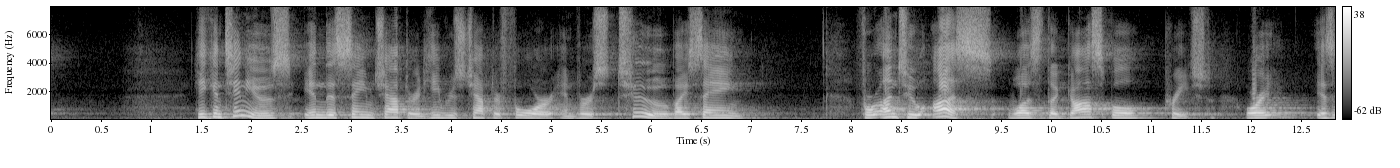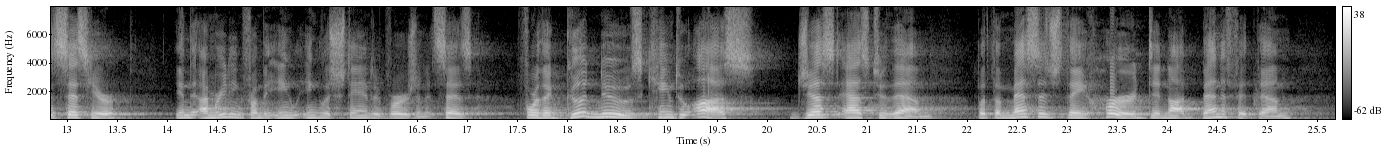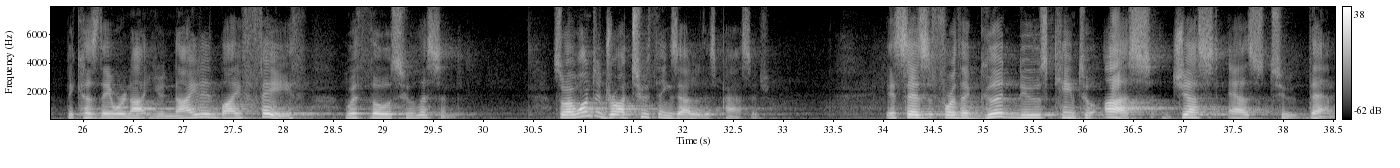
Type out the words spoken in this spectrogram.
He continues in this same chapter, in Hebrews chapter 4 and verse 2, by saying, For unto us was the gospel preached. Or as it says here, the, I'm reading from the English Standard Version. It says, For the good news came to us just as to them, but the message they heard did not benefit them because they were not united by faith with those who listened. So I want to draw two things out of this passage. It says, For the good news came to us just as to them.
